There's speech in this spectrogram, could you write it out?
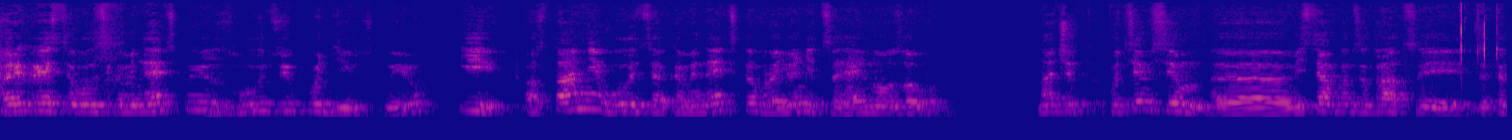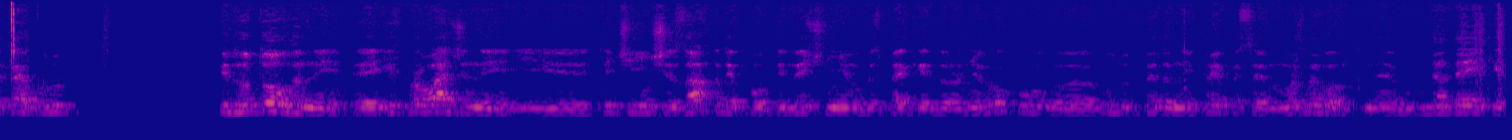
перехрестя вулиці Кам'янецької з вулицею Подільською і останнє вулиця Кам'янецька в районі цегельного заводу. Значить, по цим всім е, місцям концентрації ДТП будуть підготовлені і впроваджені і ті чи інші заходи по підвищенню безпеки дорожнього руху, будуть видані приписи. Можливо, на деяких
